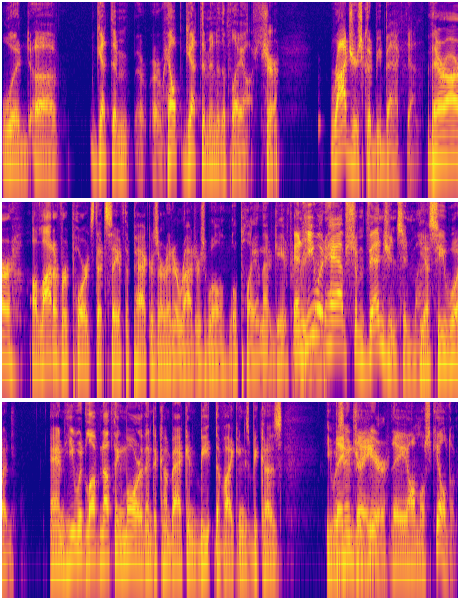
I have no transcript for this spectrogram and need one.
would uh, get them or, or help get them into the playoffs. sure. Rodgers could be back then. There are a lot of reports that say if the Packers are in it, Rodgers will will play in that game for And he Bay. would have some vengeance in mind. Yes, he would. And he would love nothing more than to come back and beat the Vikings because he was They- injured they- here. They almost killed him.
